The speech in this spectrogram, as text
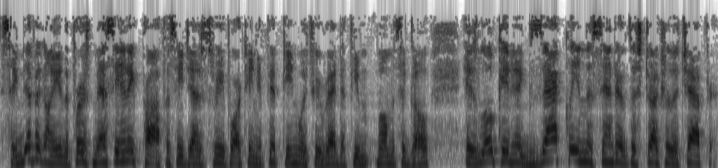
Significantly, the first messianic prophecy, Genesis 3, 14 and 15, which we read a few moments ago, is located exactly in the center of the structure of the chapter.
